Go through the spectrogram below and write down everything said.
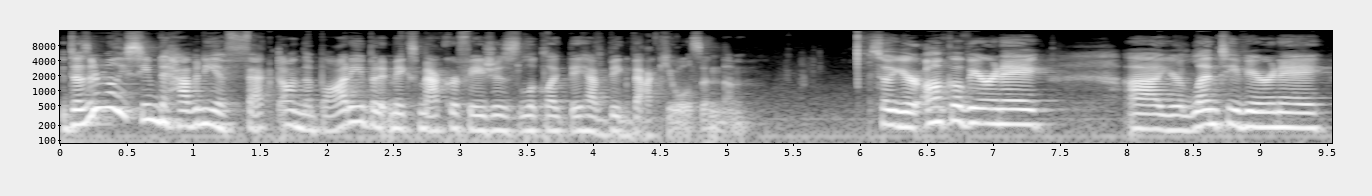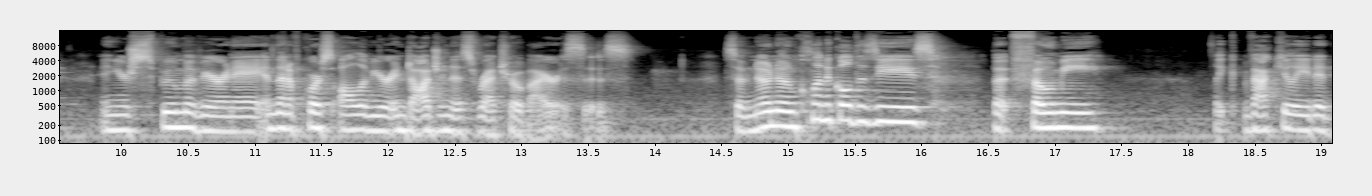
It doesn't really seem to have any effect on the body, but it makes macrophages look like they have big vacuoles in them. So your oncovirinae, uh, your lentivirinae, and your spumavirinae, and then of course all of your endogenous retroviruses. So no known clinical disease, but foamy, like vacuolated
